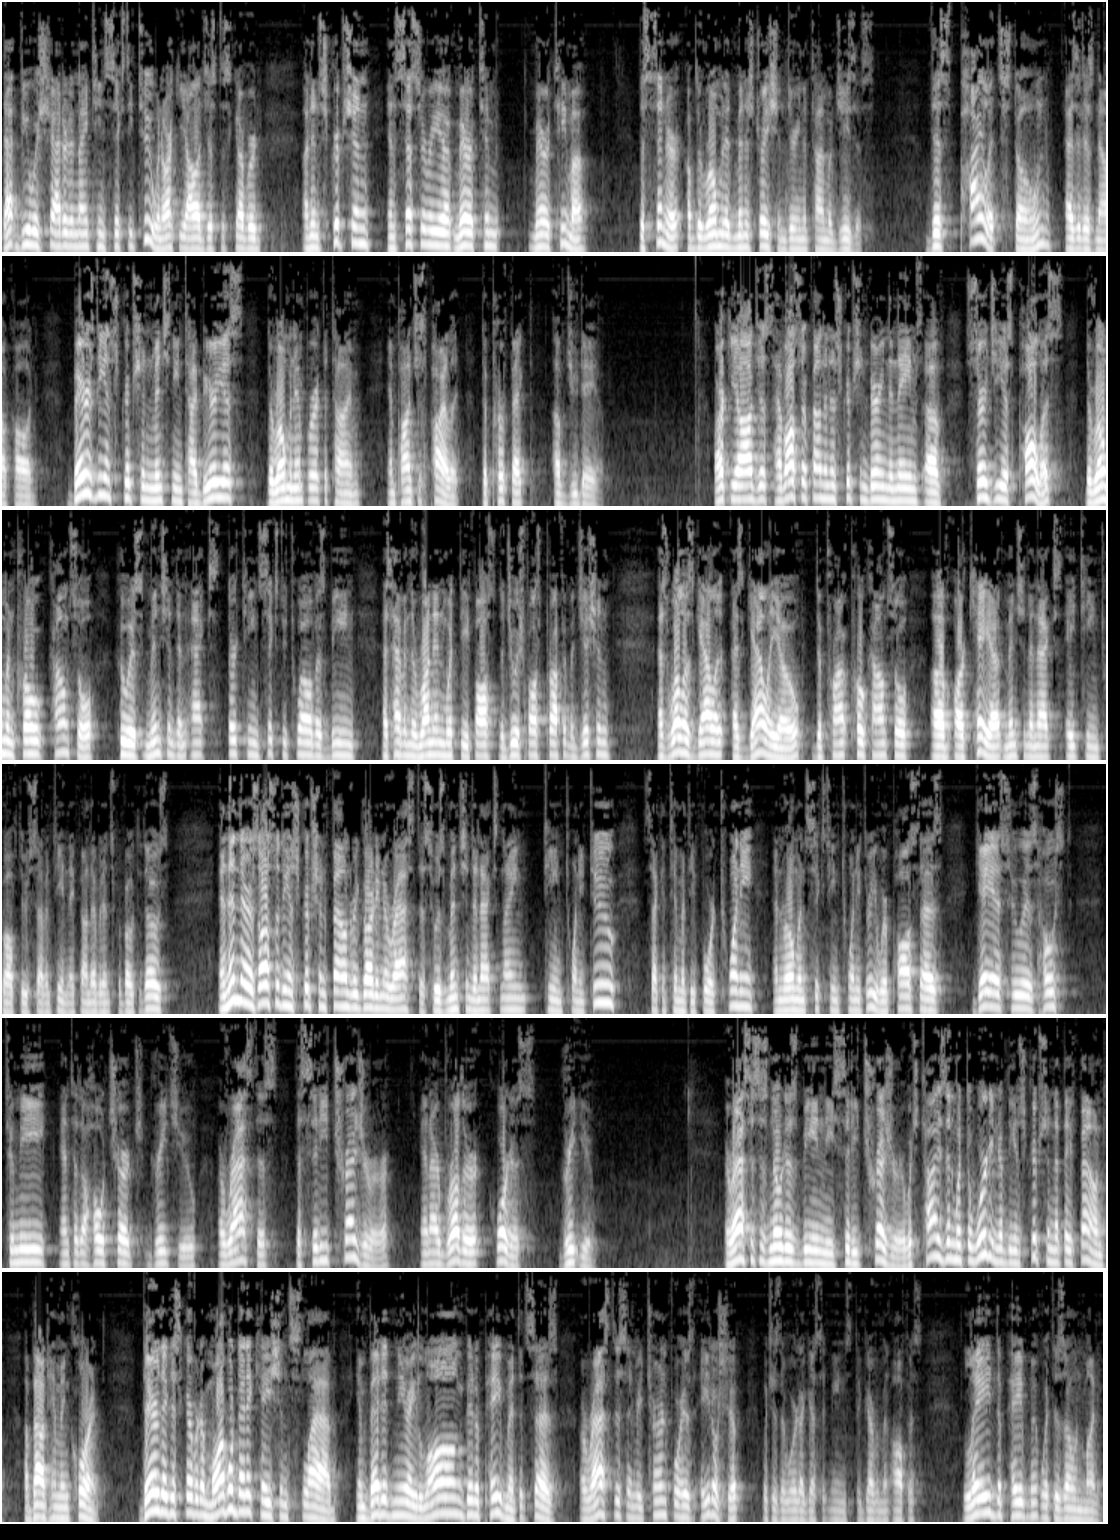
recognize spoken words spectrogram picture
That view was shattered in 1962 when archaeologists discovered an inscription in Caesarea Maritima, Maritima, the center of the Roman administration during the time of Jesus. This Pilate stone, as it is now called, bears the inscription mentioning Tiberius the Roman emperor at the time, and Pontius Pilate, the prefect of Judea. Archaeologists have also found an inscription bearing the names of Sergius Paulus, the Roman proconsul who is mentioned in Acts 13, 6 to 12 as being, as having the run-in with the false, the Jewish false prophet magician, as well as, Gal- as Gallio, the pro- proconsul of Achaia, mentioned in Acts 18, 12 through 17. They found evidence for both of those. And then there is also the inscription found regarding Erastus, who is mentioned in Acts 19:22, 2 Timothy 4:20, and Romans 16:23, where Paul says, "Gaius, who is host to me and to the whole church, greets you. Erastus, the city treasurer, and our brother Quartus greet you." Erastus is noted as being the city treasurer, which ties in with the wording of the inscription that they found about him in Corinth. There they discovered a marble dedication slab embedded near a long bit of pavement that says, Erastus in return for his aedileship, which is the word I guess it means the government office, laid the pavement with his own money.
